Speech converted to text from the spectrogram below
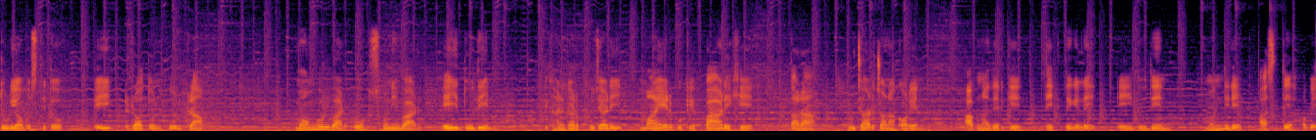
দূরে অবস্থিত এই রতনপুর গ্রাম। মঙ্গলবার ও শনিবার এই দুদিন এখানকার পূজারী মায়ের বুকে পা রেখে তারা পূজার্চনা করেন। আপনাদেরকে দেখতে গেলে এই দুদিন মন্দিরে আসতে হবে।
